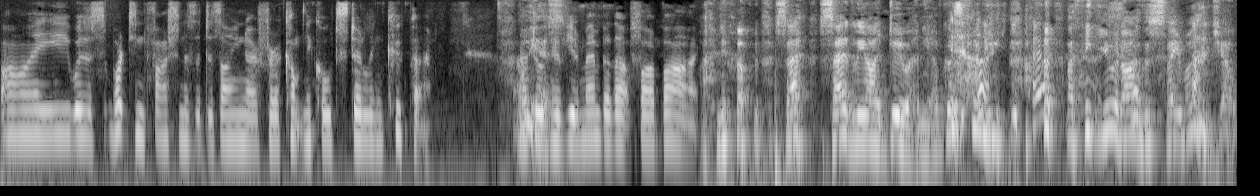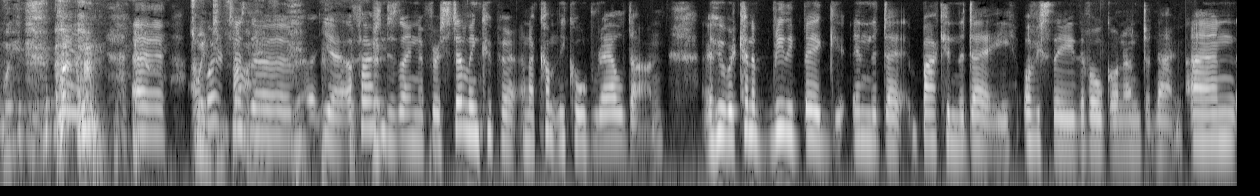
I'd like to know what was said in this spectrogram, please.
I was worked in fashion as a designer for a company called Sterling Cooper. I Oh, don't yes. know if you remember that far back. I know. Sadly, I do, Annie. I've got a feeling. I think you and I are the same age, aren't we? Uh, I worked as 25. a uh, yeah a fashion designer for Sterling Cooper and a company called Reldan, uh, who were kind of really big in the day, back in the day. Obviously, they've all gone under now. And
